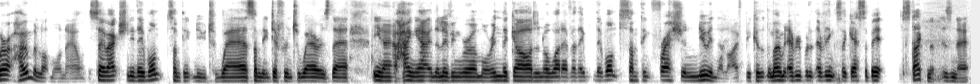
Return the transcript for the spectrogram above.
we're at home a lot more now. So actually, they want something new to wear, something different to wear as they're, you know, hanging out in the living room or in the garden or whatever. They, they want something fresh and new in their life because at the moment, everybody everything's, I guess, a bit stagnant, isn't it?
